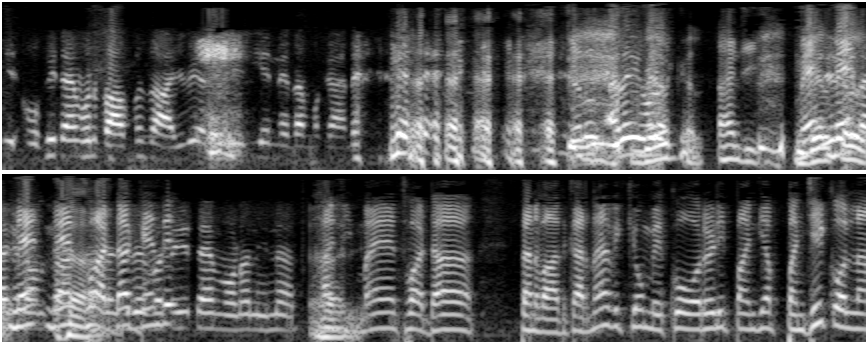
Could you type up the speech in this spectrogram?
ਵੀ ਉਹੀ ਟਾਈਮ ਹੁਣ ਵਾਪਸ ਆ ਜਾਵੇ ਅਸੀਂ ਵੀ ਇੰਨੇ ਦਾ ਮਕਾਨ ਹੈ। ਚਲੋ, ਬਿਲਕੁਲ। ਹਾਂਜੀ। ਮੈਂ। ਮੈਂ ਮੈਂ। ਤੁਹਾਡਾ ਕਹਿੰਦੇ ਇਹ ਟਾਈਮ ਆਉਣਾ ਨਹੀਂ ਨਾ। ਹਾਂਜੀ ਮੈਂ ਤੁਹਾਡਾ ਧੰਨਵਾਦ ਕਰਨਾ ਵੀ ਕਿਉਂ ਮੇਰੇ ਕੋ ਆਲਰੇਡੀ ਪੰਜ ਦੀਆਂ ਪੰਜੇ ਕਾਲਾਂ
